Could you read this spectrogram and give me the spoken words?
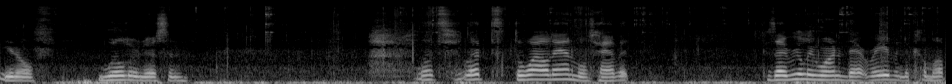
you know, wilderness and let's let the wild animals have it. Because I really wanted that raven to come up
